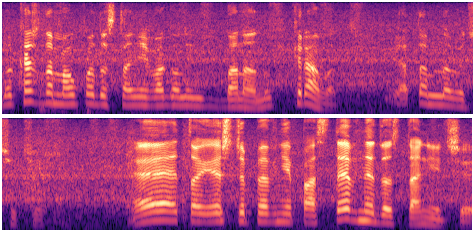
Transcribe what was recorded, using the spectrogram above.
No każda małpa dostanie wagon bananów i krawat. Ja tam nawet się cieszę. E, to jeszcze pewnie pastewne dostaniecie.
